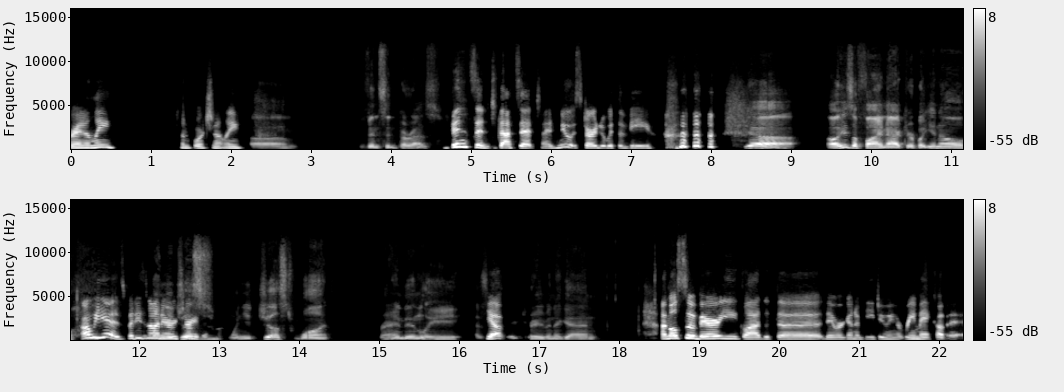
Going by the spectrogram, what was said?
Brandon Lee, unfortunately. Um, Vincent Perez. Vincent, that's it. I knew it started with a V. yeah, Oh, he's a fine actor, but you know. Oh, he is, but he's not Eric just, Draven. When you just want Brandon Lee as yep. Eric Draven again. I'm also very glad that the they were going to be doing a remake of it,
